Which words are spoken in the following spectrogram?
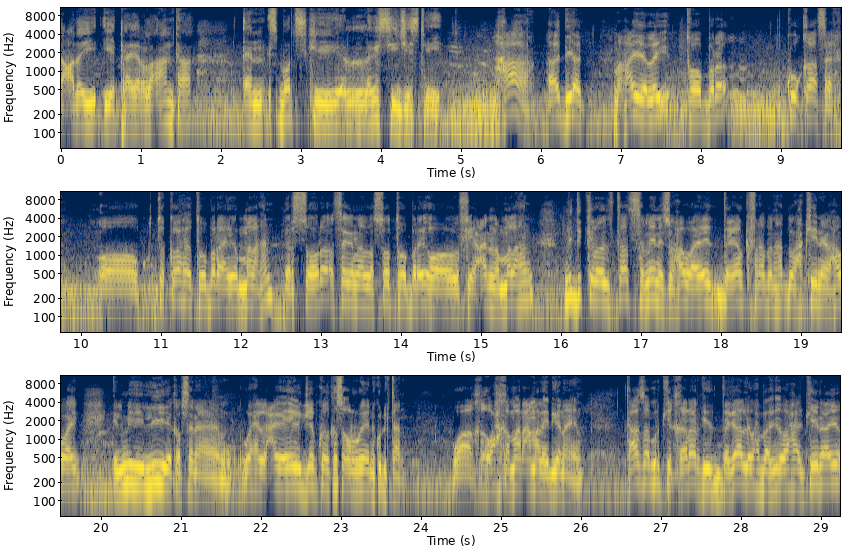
dhacday iyo taageero la'aanta n isboortiskii laga sii jeestay? Haa aad iyo aad maxaa yeelay tobabaro ku qaas ah oo kooxda tababarayo ma lahan. Garsooro isagana la soo tababaray oo fiicanna ma lahan. Midda kaleo taas samaynaysa waxaa waaye dagaalka faraha hadda waxa keenaya waxaa ilmihii liigay qabsanayaan. Wax lacag iyaga jeebkooda ka soo ku dhigtaan. Waa wax qamaar camal ay dhiganayaan. Taasaa markii qaraarkii dagaal waxaa keenaayo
